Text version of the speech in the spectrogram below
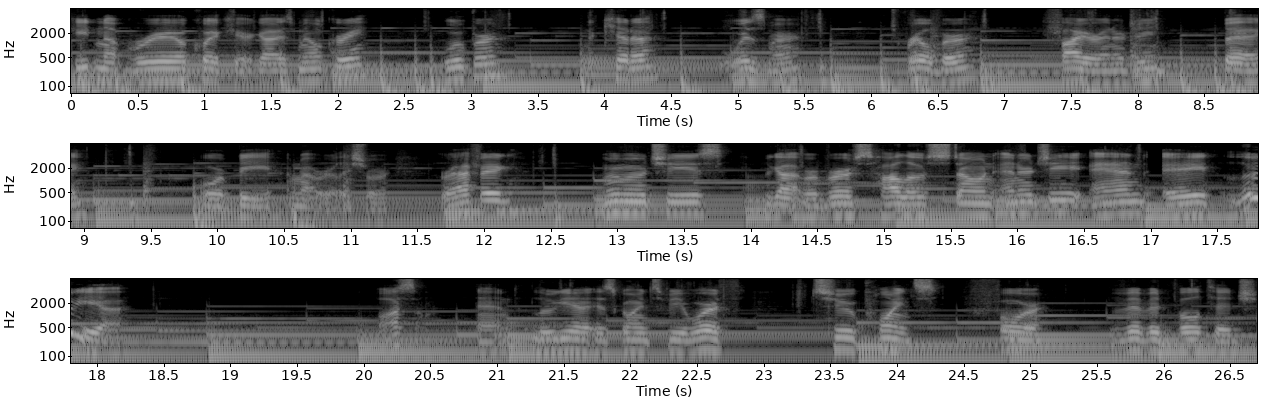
Heating up real quick here, guys. Milcery, Wooper, Nickit, Whismur, Drillbur, Fire Energy, Bay, or B, I'm not really sure. Graphig, Moo Cheese, we got Reverse Holo Stone Energy, and a Lugia. Awesome. And Lugia is going to be worth two points for Vivid Voltage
